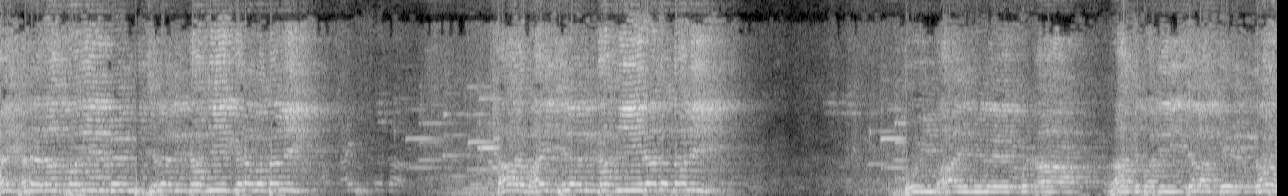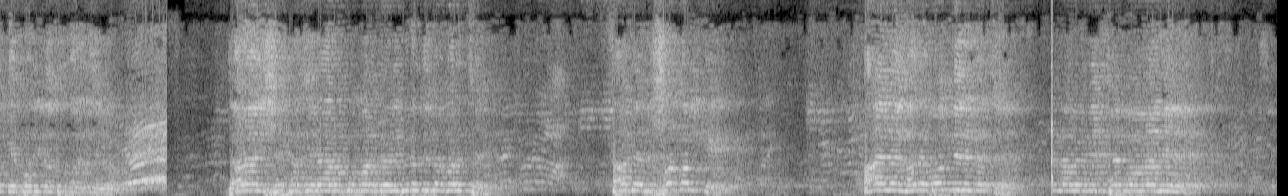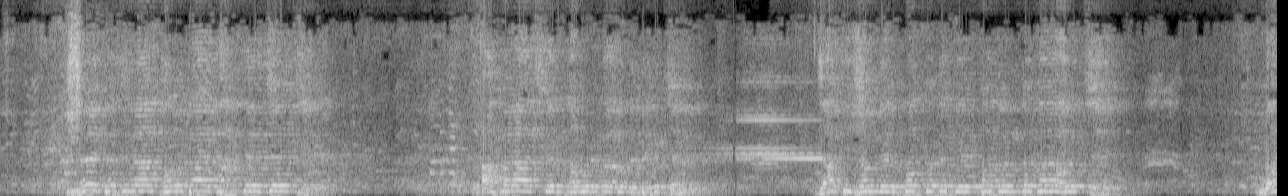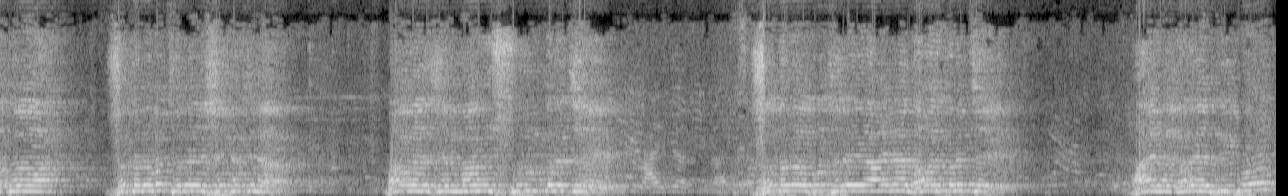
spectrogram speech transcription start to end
এইখানে রাজবাড়ির মেম্পি ছিলেন কাজী কেরামত আলী। তার ভাই ছিলেন কাজী ইরাদত আলী। দুই ভাই মিলে গোটা রাজবাড়ি জেলাকে নরকে পরিণত করেছিল। যারাই শেখ হাসিনার অপকর্মের বিরোধিতা করেছে, তাদের সকলকে আয়না ঘরে বন্দি রেখেছে। নামে মিথ্যে মামলা দিয়ে শেখ হাসিনা ক্ষমতায় থাকতে চেয়েছে। আপনারা আজকের খবরের কাগজে দেখেছেন, জাতিসংঘের পক্ষ থেকে তদন্ত করা হয়েছে। গত সতেরো বছরে শেখ হাসিনা বাংলাদেশের মানুষ খুন করেছে, সতেরো বছরে আয়না ঘর করেছে। আয়না ঘরের রিপোর্ট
